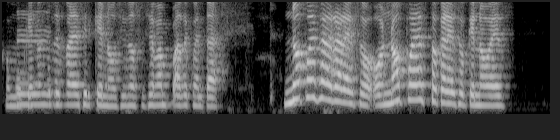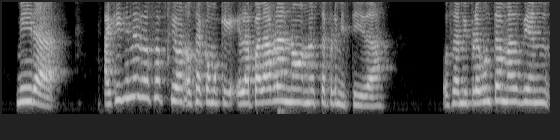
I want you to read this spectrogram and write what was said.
Como que no se mm. les va a decir que no, sino si se van a dar cuenta, no puedes agarrar eso o no puedes tocar eso que no es. Mira, aquí tienes dos opciones, o sea, como que la palabra no, no está permitida. O sea, mi pregunta más bien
